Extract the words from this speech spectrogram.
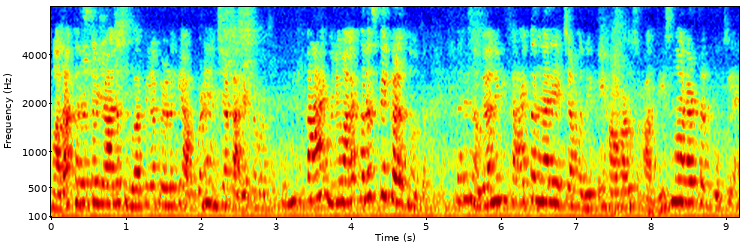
मला खरं तर ज्याला सुरुवातीला कळलं की आपण यांच्या कार्यक्रमाचं तुम्ही काय? म्हणजे मला खरंच काही कळत नव्हतं. अरे नव्याने मी काय करणार आहे याच्यामध्ये? की हा माणूस आधीच महाराष्ट्रात पोचलाय.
